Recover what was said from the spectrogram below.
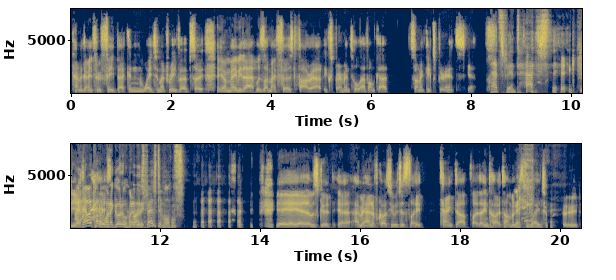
kind of going through feedback and way too much reverb. So, you know, maybe that was like my first far out experimental avant garde sonic experience. Yeah. That's fantastic. Yeah. now I kind of want to go to one funny. of those festivals. yeah, yeah, yeah. That was good. Yeah. I mean, and of course you were just like, tanked up like the entire time and just way too much food.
